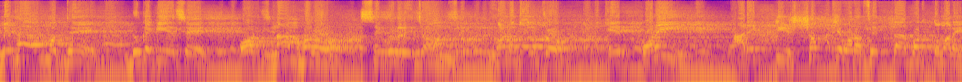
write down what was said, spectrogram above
মেধার মধ্যে ঢুকে গিয়েছে। ওর নাম হলো সেকুলারিজম, গণতন্ত্র। এর পরেই আরেকটি সবচেয়ে বড় ফিতনা বর্তমানে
